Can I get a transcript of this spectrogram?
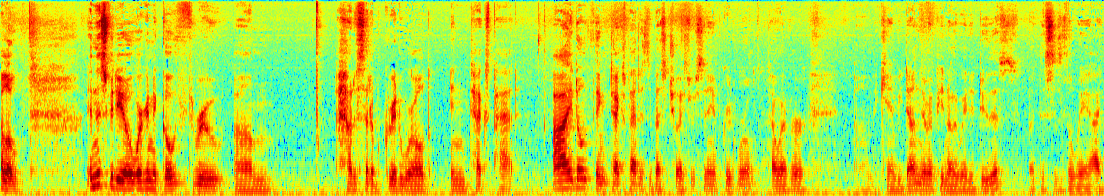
Hello. In this video, we're going to go through um, how to set up GridWorld in TextPad. I don't think TextPad is the best choice for setting up GridWorld. However, um, it can be done. There might be another way to do this, but this is the way I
